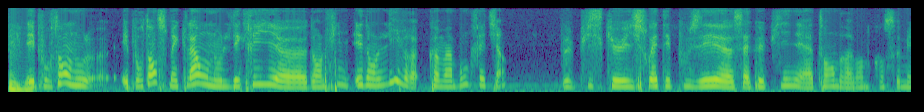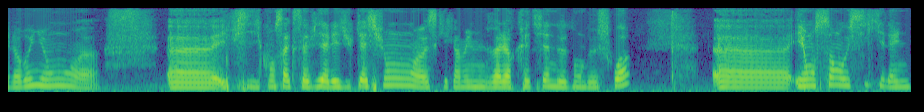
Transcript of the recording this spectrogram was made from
Mhm. Et pourtant, on nous, et pourtant ce mec-là, on nous le décrit euh, dans le film et dans le livre comme un bon chrétien, puisqu'il souhaite épouser euh, sa copine et attendre avant de consommer leur union. Euh, et puis il consacre sa vie à l'éducation, ce qui est quand même une valeur chrétienne de don de soi. et on sent aussi qu'il a une,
